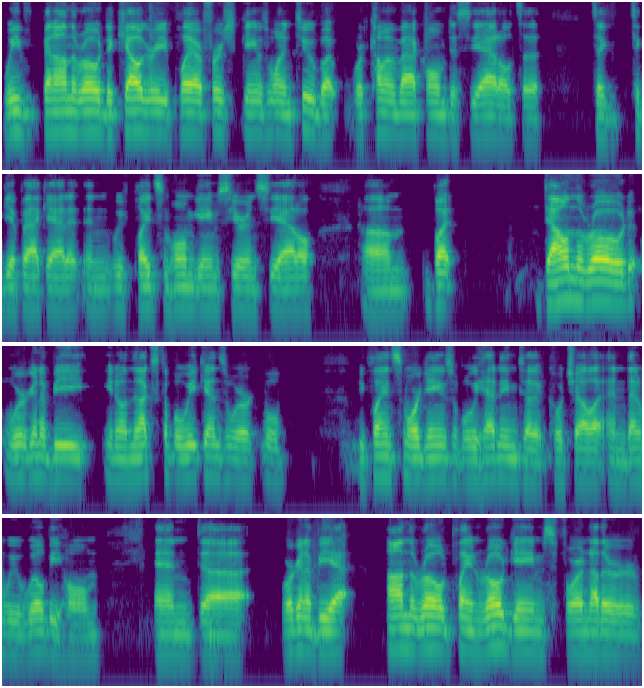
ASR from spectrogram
we've been on the road to Calgary to play our first games one and two, but we're coming back home to Seattle to to to get back at it. And we've played some home games here in Seattle, um, but down the road we're going to be, you know, in the next couple weekends we're we'll be playing some more games. But we'll be heading to Coachella, and then we will be home, and uh, we're going to be at, on the road playing road games for another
